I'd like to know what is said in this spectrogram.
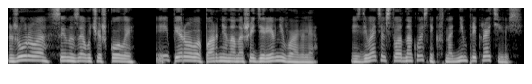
Журова, сына завуча школы, и первого парня на нашей деревне Вавеля. Издевательства одноклассников над ним прекратились.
